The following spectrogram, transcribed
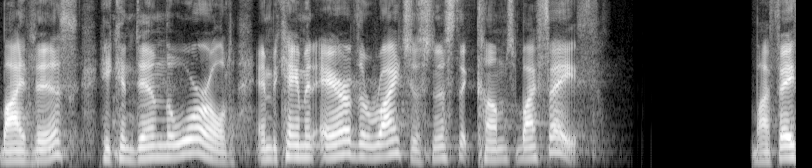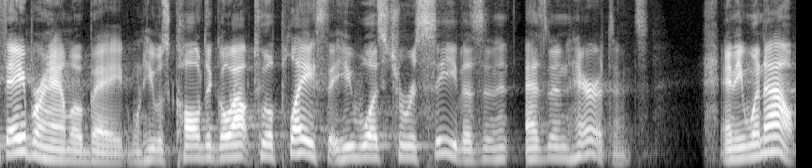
By this, he condemned the world and became an heir of the righteousness that comes by faith. By faith, Abraham obeyed when he was called to go out to a place that he was to receive as an, as an inheritance. And he went out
